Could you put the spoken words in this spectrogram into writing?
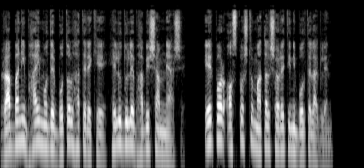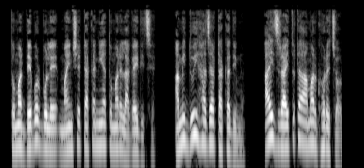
রাব্বানি ভাই মোদের বোতল হাতে রেখে হেলুদুলে ভাবির সামনে আসে। এরপর অস্পষ্ট মাতাল স্বরে তিনি বলতে লাগলেন, তোমার দেবর বলে মাইনসে টাকা নিয়া তোমারে লাগাই দিছে। আমি দুই হাজার টাকা দিমু। আইজ রাইতটা আমার ঘরে চল।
